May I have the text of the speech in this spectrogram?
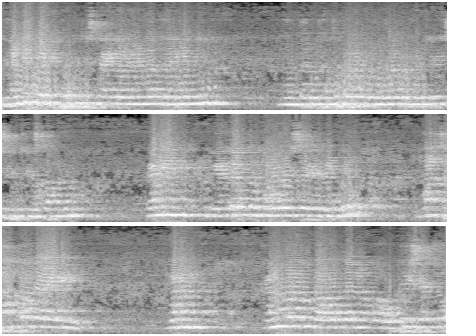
గడ్డి పెట్టి పూర్తి స్థాయిలో వెళ్ళడం జరిగింది. చేస్తాము కానీ మీ అందరితో మనవేసేది ఏంటంటే మన సాంప్రదాయాన్ని మనం కనుగొనం కావద్దన్న ఒక ఉద్దేశంతో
